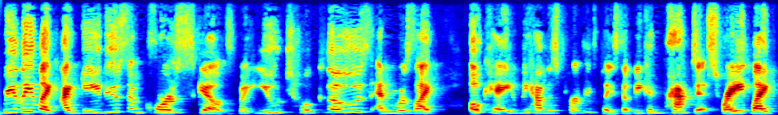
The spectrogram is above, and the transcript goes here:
really, like, I gave you some core skills, but you took those and was like, okay, we have this perfect place that we can practice, right? Like,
